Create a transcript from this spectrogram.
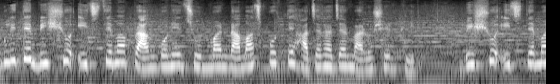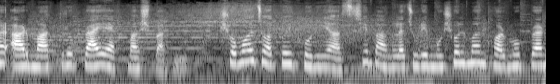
হুগলিতে বিশ্ব ইজতেমা প্রাঙ্গণে জুম্মার নামাজ পড়তে হাজার হাজার মানুষের ভিড়। বিশ্ব ইজতেমার আর মাত্র প্রায় এক মাস বাকি। সময় যতই ঘনিয়ে আসছে, বাংলা জুড়ে মুসলমান ধর্মপ্রাণ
